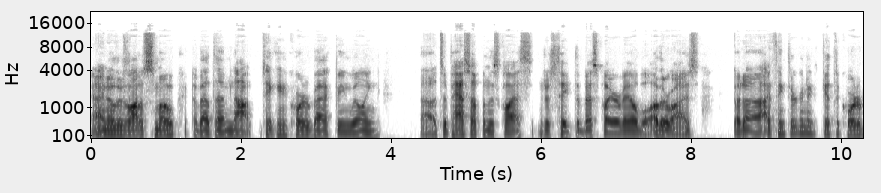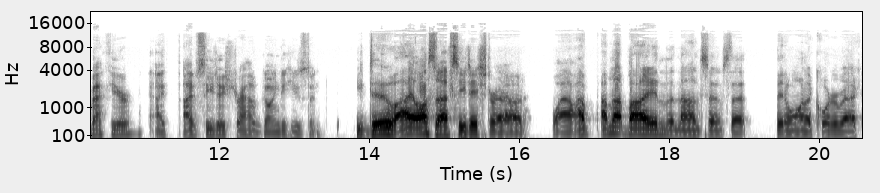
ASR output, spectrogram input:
And I know there's a lot of smoke about them not taking a quarterback, being willing uh, to pass up in this class and just take the best player available otherwise. But uh, I think they're gonna get the quarterback here. I I have CJ Stroud going to Houston. You do. I also have CJ Stroud. Wow. I'm I'm not buying the nonsense that they don't want a quarterback.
